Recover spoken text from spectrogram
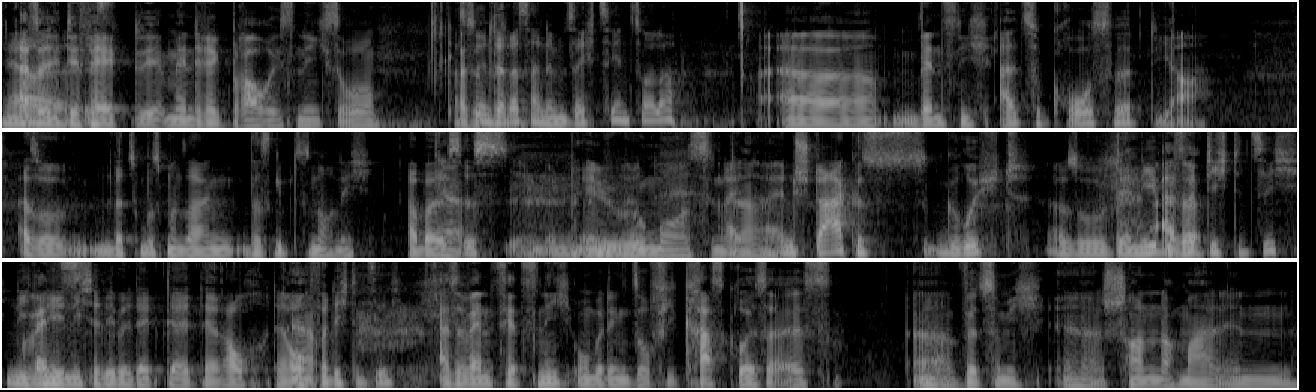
Ja, also im Endeffekt, im Endeffekt brauche ich es nicht so. Hast also- du Interesse an einem 16 Zoller? Äh, wenn es nicht allzu groß wird, ja. Also dazu muss man sagen, das gibt es noch nicht. Aber es Ja. ist in, in, In Rumors sind ein, da. ein starkes Gerücht. Also der Nebel Also, verdichtet sich. Nee, nee, nicht der Nebel, der, der, der Rauch. Der Rauch Ja. verdichtet sich. Also wenn es jetzt nicht unbedingt so viel krass größer ist, Ja. äh, wird es für mich äh, schon nochmal in,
